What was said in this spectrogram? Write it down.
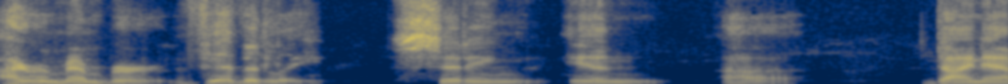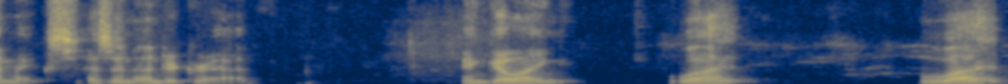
I remember vividly sitting in uh, dynamics as an undergrad and going, "What? What?"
